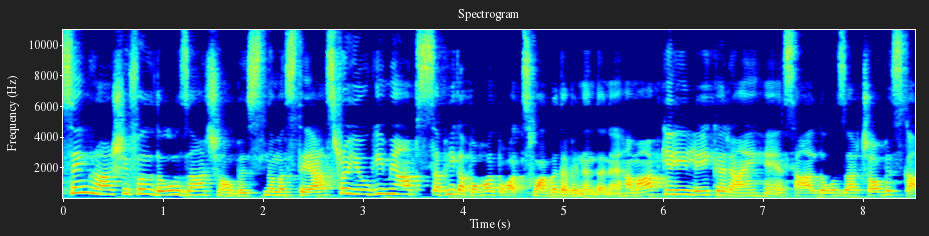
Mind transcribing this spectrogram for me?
सिंह राशिफल 2024 नमस्ते एस्ट्रो योगी में आप सभी का बहुत बहुत स्वागत, अभिनंदन है। हम आपके लिए लेकर आए हैं साल 2024 का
